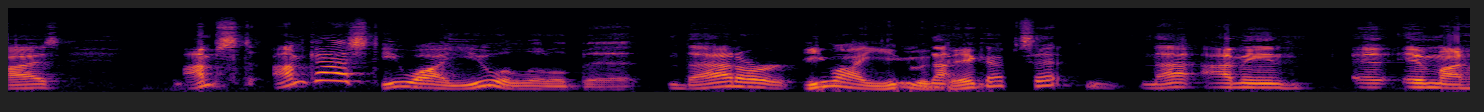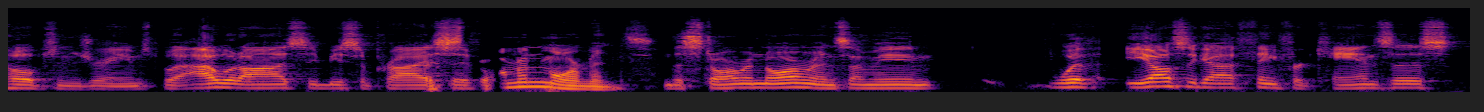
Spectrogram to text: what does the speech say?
guys, I'm st- I'm kind of BYU a little bit. That or BYU a Not- big upset. not. I mean, in my hopes and dreams, but I would honestly be The surprised if Storm and Mormons. the Storm and Mormons. I mean, with you also got to think for Kansas,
